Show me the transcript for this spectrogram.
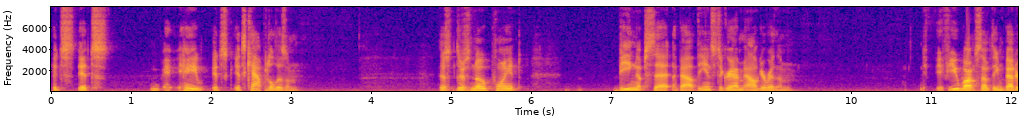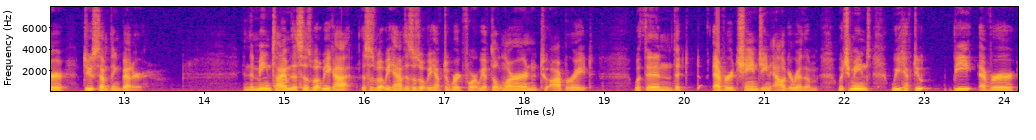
It's it's hey, it's it's capitalism. There's there's no point being upset about the Instagram algorithm. If, if you want something better, do something better. In the meantime, this is what we got. This is what we have. This is what we have to work for. We have to learn to operate within the ever changing algorithm, which means we have to be ever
